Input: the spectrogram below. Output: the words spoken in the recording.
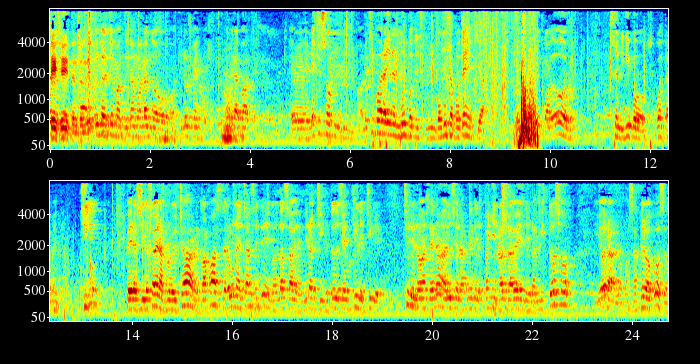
Sí, sí, te entendí. Volviendo al tema que estamos hablando anteriormente, la primera parte. Eh, el hecho son. Los equipos ahora vienen muy poten- con mucha potencia. Los equipos de Ecuador son equipos supuestamente chicos. Pero si lo saben aprovechar, capaz alguna chance tienen cuando andás a ver, mira Chile, todos decían Chile, Chile. Chile no hace nada, le hizo la frente a España la otra vez en el amistoso y ahora lo masacró a Coso.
